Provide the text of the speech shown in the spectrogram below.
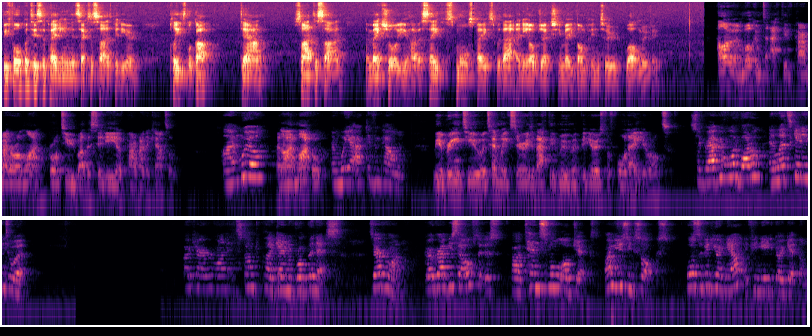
Before participating in this exercise video, please look up, down, side to side and make sure you have a safe small space without any objects you may bump into while moving. Hello and welcome to Active Parramatta Online, brought to you by the City of Parramatta Council. I am Will, And I am Michael. and we are Active Empowerment. We are bringing to you a 10 week series of active movement videos for 4 to 8 year olds. So grab your water bottle and let's get into it. Okay, everyone, it's time to play a game of Rob the Nest. So, everyone, go grab yourselves uh, 10 small objects. I'm using socks. Pause the video now if you need to go get them.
